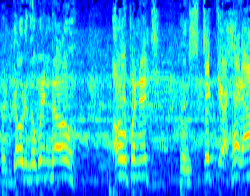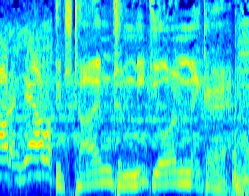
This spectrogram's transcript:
and go to the window, open it, and stick your head out and yell. It's time to meet your maker.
